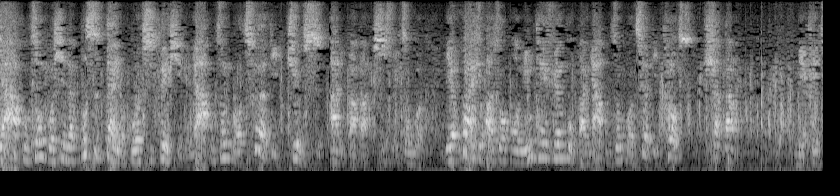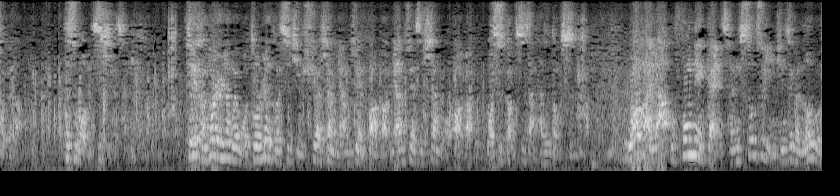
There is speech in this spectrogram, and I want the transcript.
雅虎中国现在不是带有国际背景的，雅虎中国彻底就是阿里巴巴，是属于中国的。也换句话说，我明天宣布把雅虎中国彻底 close shut down，也可以做得到。这是我们自己的产品。很多人认为我做任何事情需要向杨志远报告，杨志远是向我报告，我是董事长，他是董事。我把雅虎封面改成搜索引擎这个 logo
